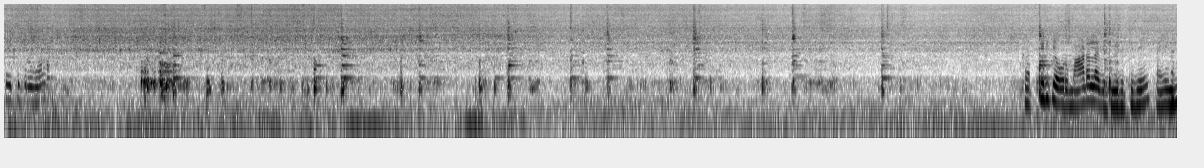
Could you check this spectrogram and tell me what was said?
சேர்த்துக்கிருவோம். கத்திரிக்காய் ஒரு மாடலாக வெட்டி இருக்குது பயணி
